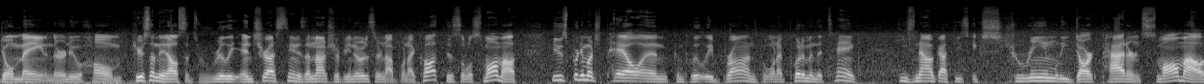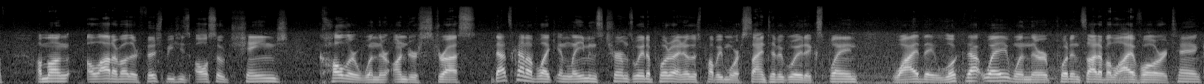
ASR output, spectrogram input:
domain, their new home. Here's something else that's really interesting is I'm not sure if you noticed or not, but when I caught this little smallmouth, he was pretty much pale and completely bronze, but when I put him in the tank, he's now got these extremely dark patterns. Smallmouth, among a lot of other fish species, also change color when they're under stress. That's kind of like in layman's terms way to put it. I know there's probably more scientific way to explain why they look that way when they're put inside of a live well or a tank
